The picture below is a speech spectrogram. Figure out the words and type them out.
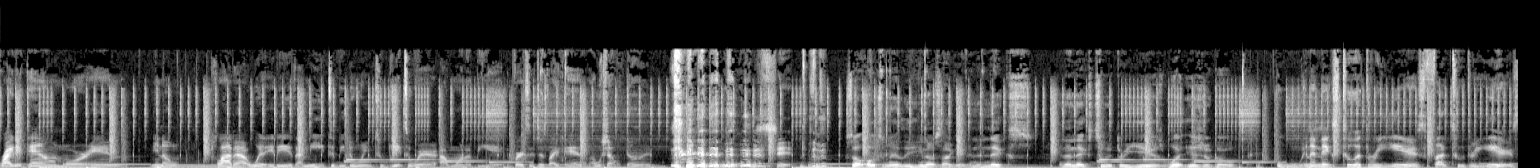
write it down more and you know plot out what it is I need to be doing to get to where I want to be at versus just like damn I wish I was done shit So ultimately, you know, it's like in the next in the next two to three years, what is your goal? ooh, in the next two or three years, fuck two, three years,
